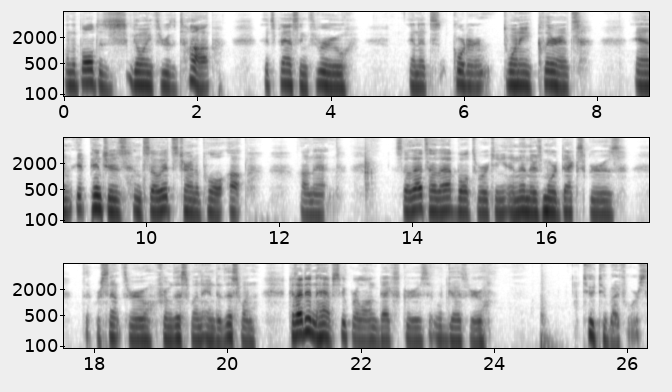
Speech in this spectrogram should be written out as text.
when the bolt is going through the top, it's passing through and it's quarter 20 clearance and it pinches and so it's trying to pull up on that so that's how that bolt's working. And then there's more deck screws that were sent through from this one into this one. Because I didn't have super long deck screws that would go through two 2x4s.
